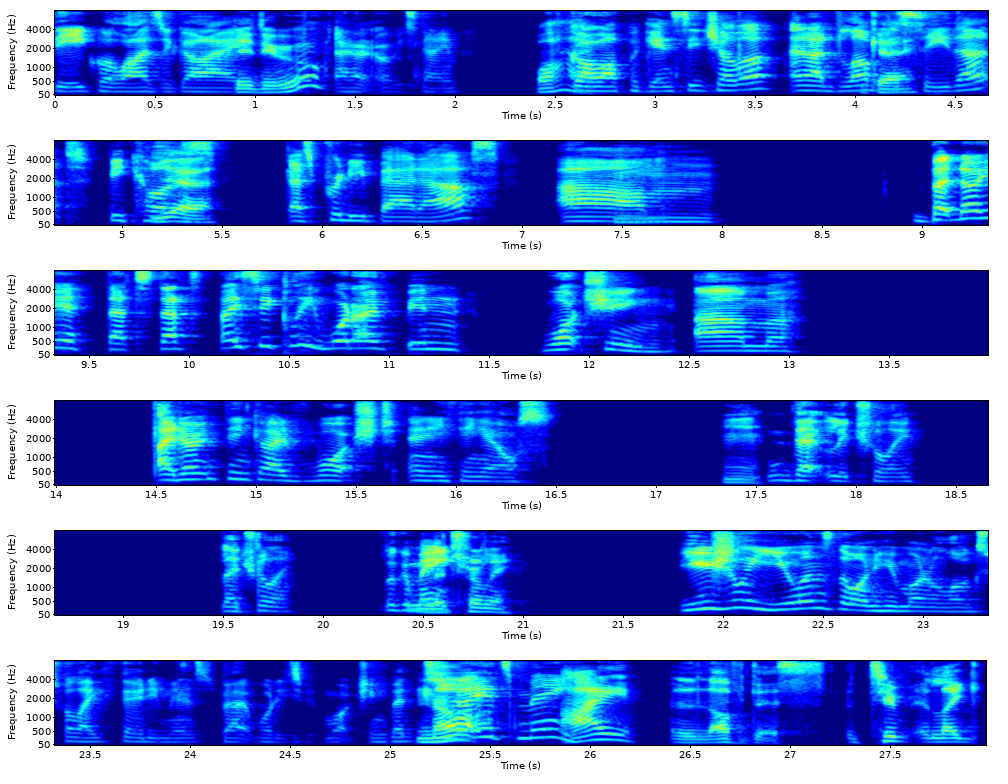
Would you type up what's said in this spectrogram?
the Equalizer guy. They do. I don't know his name. Wow. Go up against each other, and I'd love to see that because Yeah. that's pretty badass. Um, but no, yeah, that's that's basically what I've been watching. Um, I don't think I've watched anything else. Hmm. That literally, literally, look at me. Literally. Usually, Ewan's the one who monologues for like thirty minutes about what he's been watching, but No, today it's me. I love this. To like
